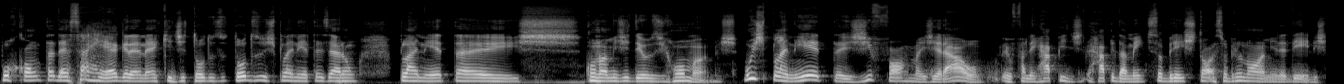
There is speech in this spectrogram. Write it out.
por conta dessa regra, né, que de todos, todos os planetas eram planetas com nome de deuses romanos. Os planetas, de forma geral, eu falei rapid, rapidamente sobre a história, sobre o nome né, deles.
